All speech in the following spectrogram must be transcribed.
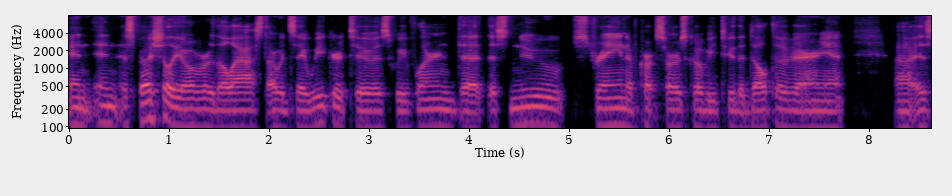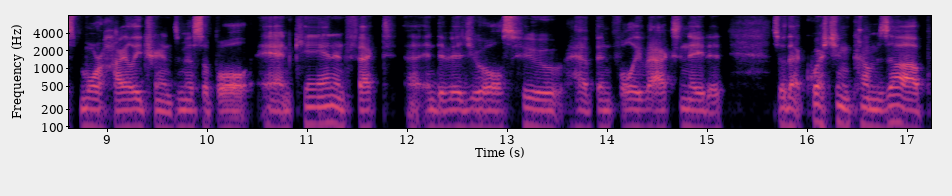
and and especially over the last i would say week or two as we've learned that this new strain of sars-cov-2 the delta variant uh, is more highly transmissible and can infect uh, individuals who have been fully vaccinated. So that question comes up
